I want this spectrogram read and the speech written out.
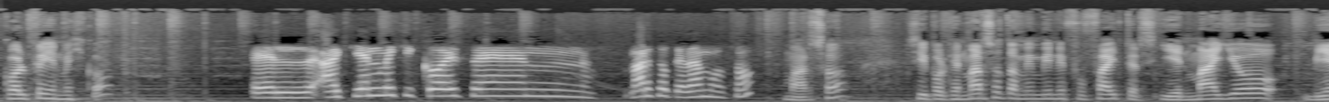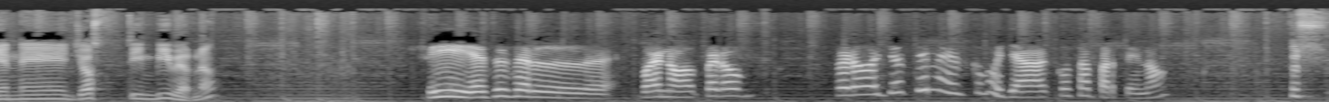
Coldplay en México? El, aquí en México es en marzo quedamos, ¿no? ¿Marzo? Sí, porque en marzo también viene Foo Fighters y en mayo viene Justin Bieber, ¿no? Sí, ese es el, bueno, pero, pero Justin es como ya cosa aparte, ¿no? Pues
